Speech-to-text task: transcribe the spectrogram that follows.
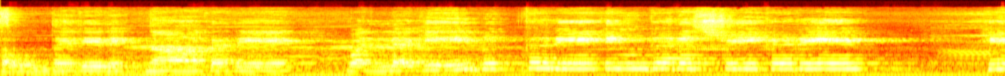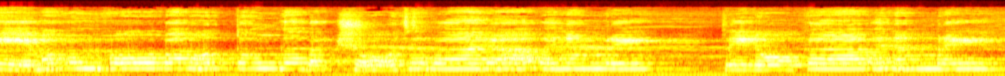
സൗന്ദര്യരത്നാകരേ. വല്ലഗീവൃത്കരേ കിങ്കരശ്രീകരേ ഹേമകുംഭോപമോത്തുംഗവക്ഷോജവാരാവനമ്രേ ത്രിലോകാവനമ്രേ.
